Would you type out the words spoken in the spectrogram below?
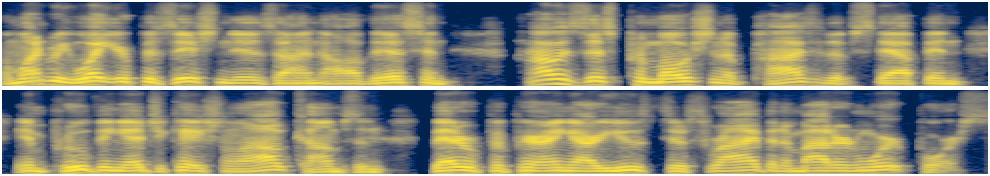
I'm wondering what your position is on all this and how is this promotion a positive step in improving educational outcomes and better preparing our youth to thrive in a modern workforce?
